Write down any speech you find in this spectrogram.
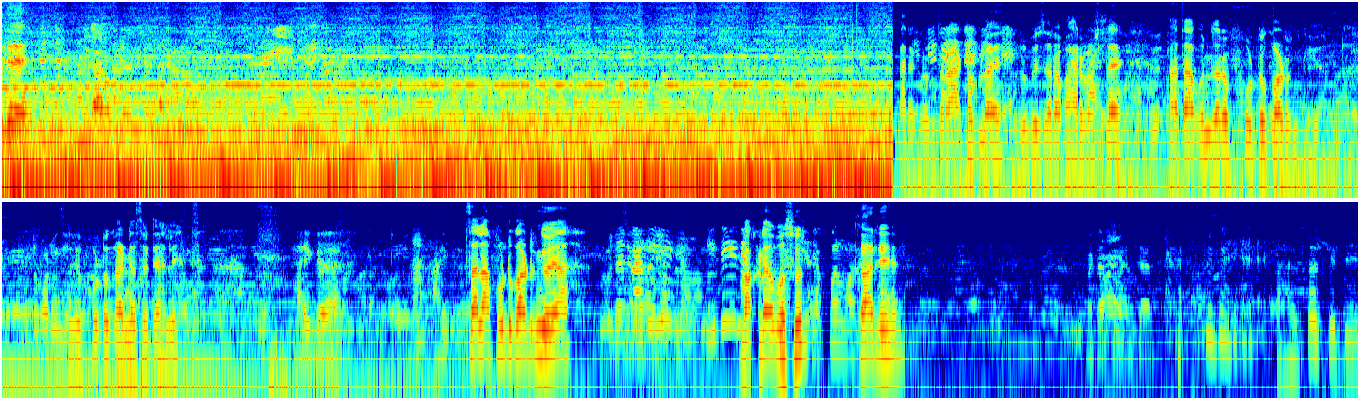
दे. कार्यक्रम तर आटोपलाय. रुबी जरा बाहेर बसलाय. आता आपण जरा फोटो काढून घेऊया. सगळे फोटो काढण्यासाठी आलेत चला फोटो काढून घेऊया. बाकड्यावर बसून. का रे? किती?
